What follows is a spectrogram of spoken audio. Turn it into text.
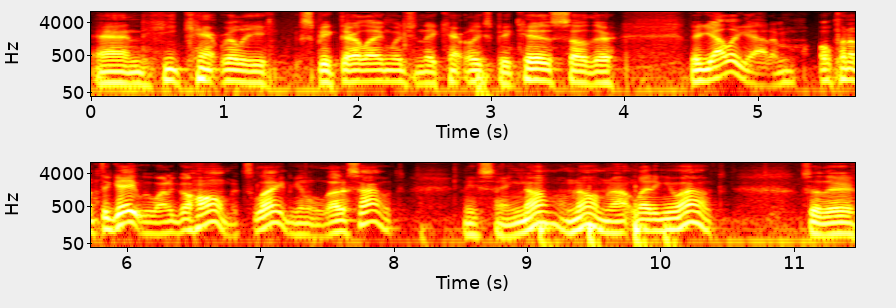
and he can't really speak their language, and they can't really speak his, so they're they're yelling at him, "Open up the gate! We want to go home. It's late. You know, let us out." And he's saying, "No, no, I'm not letting you out." So they're,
